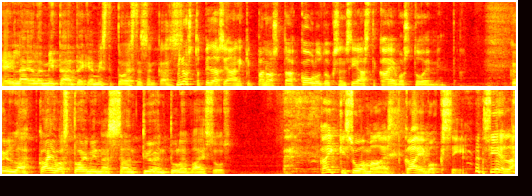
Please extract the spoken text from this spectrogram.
Heillä ei ole mitään tekemistä toistensa kanssa. Minusta pitäisi ainakin panostaa koulutuksen sijasta kaivostoimintaan. Kyllä, kaivostoiminnassa on työn tulevaisuus. Kaikki suomalaiset kaivoksiin. Siellä,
